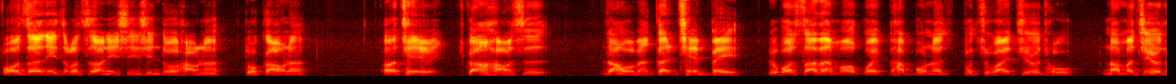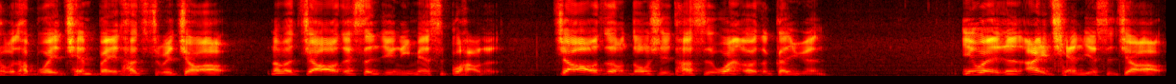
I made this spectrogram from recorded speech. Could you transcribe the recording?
否则你怎么知道你信心多好呢？多高呢？而且刚好是让我们更谦卑。如果撒旦魔鬼他不能不阻碍基督徒，那么基督徒他不会谦卑，他只会骄傲。那么骄傲在圣经里面是不好的。骄傲这种东西，它是万恶的根源。因为人爱钱也是骄傲。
